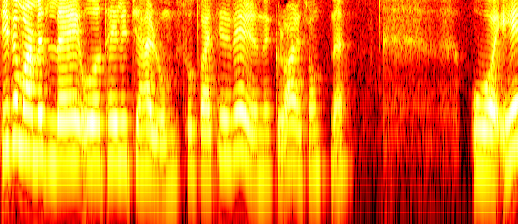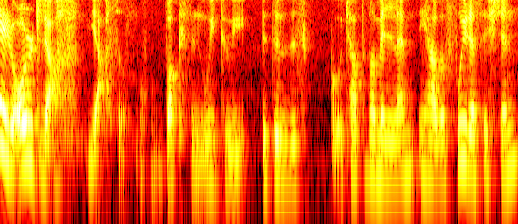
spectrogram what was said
Det är fem år med dig och det är lite här om. Så det var till er en gråare sånt nu. Och är ju ordentlig, Ja, så voksen, ut i idyllisk og tjatt familie. Jeg har fyra syskjen,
